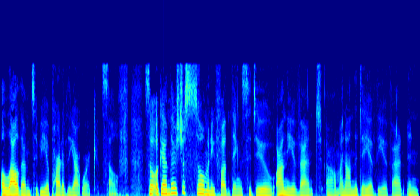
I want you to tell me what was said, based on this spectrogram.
allow them to be a part of the artwork itself. So again, there's just so many fun things to do on the event um, and on the day of the event, and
